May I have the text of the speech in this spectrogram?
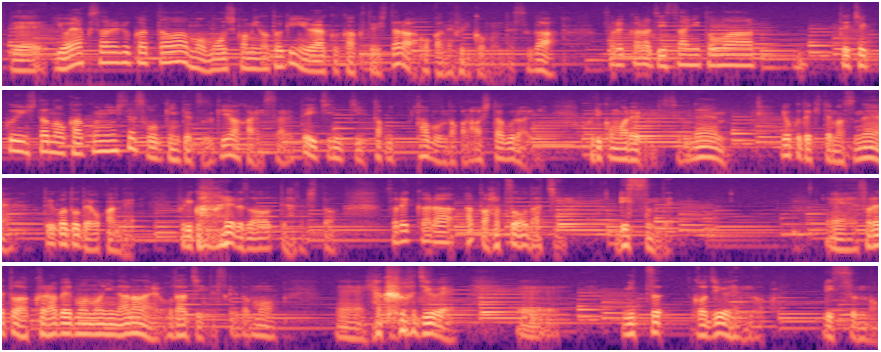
で予約される方はもう申し込みの時に予約確定したらお金振り込むんですがそれから実際に泊まってチェックインしたのを確認して送金手続きが開始されて1日多分だから明日ぐらいに振り込まれるんですよね。よくできてますね。ということでお金。振り込まれるぞって話と。それからあと初 ODACHIN LISTEN で、えー、それとは比べ物にならないおだちんですけども、えー、150円、えー、3つ。50円の LISTEN の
